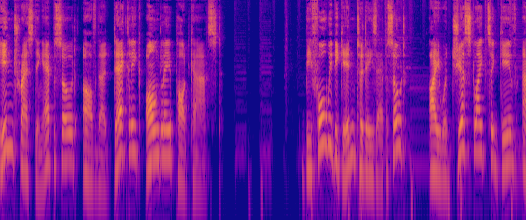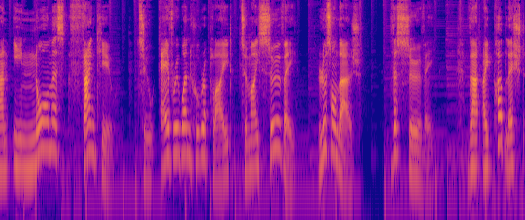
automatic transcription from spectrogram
interesting episode of the Declic Anglais podcast. Before we begin today's episode, I would just like to give an enormous thank you to everyone who replied to my survey, Le Sondage, the survey, that I published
